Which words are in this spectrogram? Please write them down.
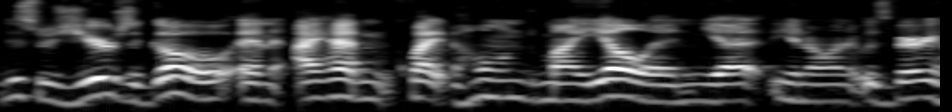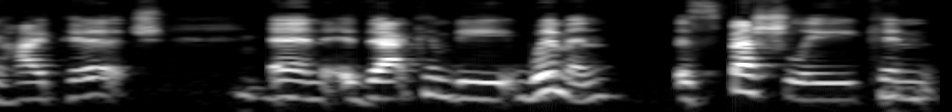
this was years ago, and I hadn't quite honed my yell in yet. You know, and it was very high pitch, Mhm. and that can be women especially can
